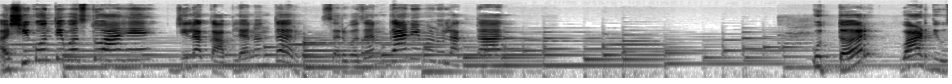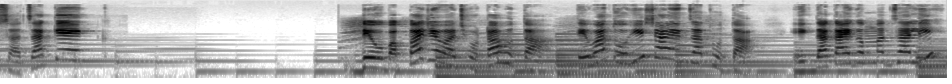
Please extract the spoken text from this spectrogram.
अशी कोणती वस्तू आहे जिला कापल्यानंतर सर्वजण गाणे म्हणू लागतात? उत्तर वाढदिवसाचा केक. देव बाप्पा जेव्हा छोटा होता तेव्हा तोही शाळेत जात होता. एकदा काय गंमत झाली?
